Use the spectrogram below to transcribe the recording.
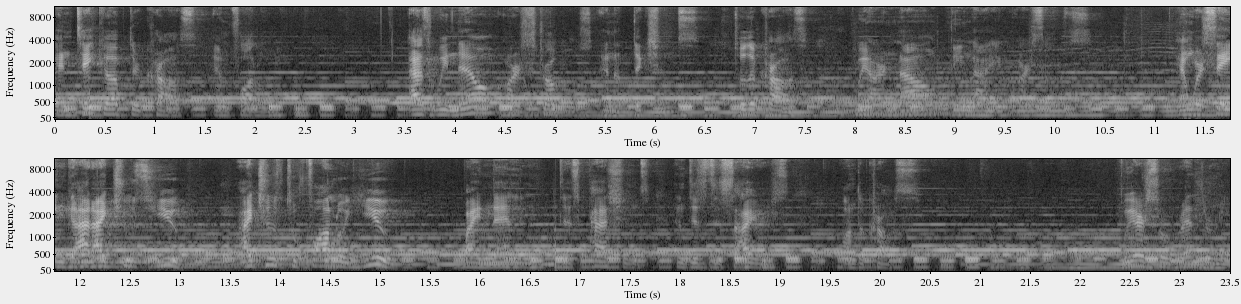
and take up their cross and follow me. As we nail our struggles and addictions to the cross, we are now denying ourselves. And we're saying, God, I choose you. I choose to follow you by nailing these passions and these desires on the cross. We are surrendering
